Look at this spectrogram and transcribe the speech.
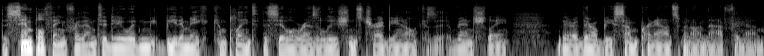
the simple thing for them to do would be to make a complaint to the Civil Resolutions Tribunal because eventually there there will be some pronouncement on that for them.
